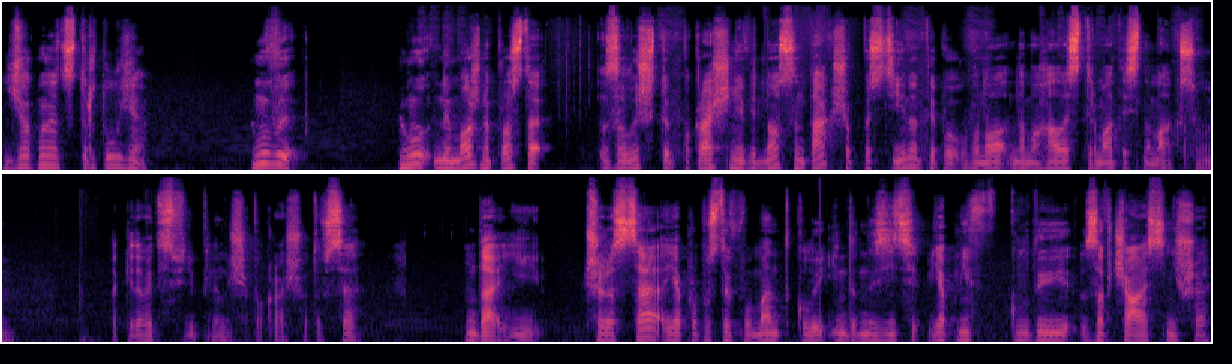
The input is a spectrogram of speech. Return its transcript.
Як мене це дратує? Чому ви. Чому не можна просто залишити покращення відносин так, щоб постійно, типу, воно намагалось триматись на максимумі. Так, і давайте з Філіппінами ще покращувати все. Ну да, і через це я пропустив момент, коли індонезійці. Я б міг куди завчасніше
